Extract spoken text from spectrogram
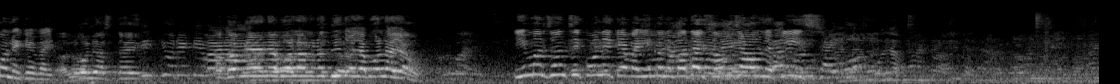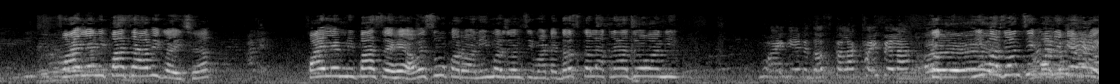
કોને કહેવાય? નહીં ગમે એને બોલાવે નથી તો બોલાય આવ. ઇમરજન્સી કોને કહેવાય? એ મને બધા સમજાવો ને પ્લીઝ ફાઇલ એની પાસે આવી ગઈ છે. ફાઇલ એમની પાસે હે. હવે શું કરવાની? ઇમરજન્સી માટે દસ કલાક રાહ જોવાની. ઇમરજન્સી કોને કહેવાય?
